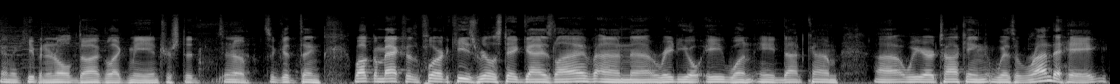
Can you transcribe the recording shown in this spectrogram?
Kind of keeping an old dog like me interested. So it's a good thing. Welcome back to the Florida Keys Real Estate Guys Live on uh, radioa1a.com. Uh, we are talking with Rhonda Haag,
